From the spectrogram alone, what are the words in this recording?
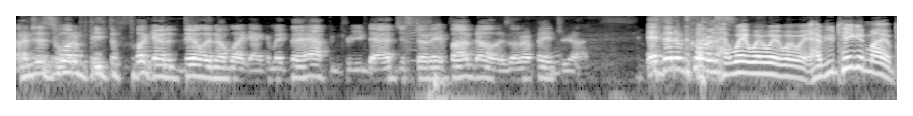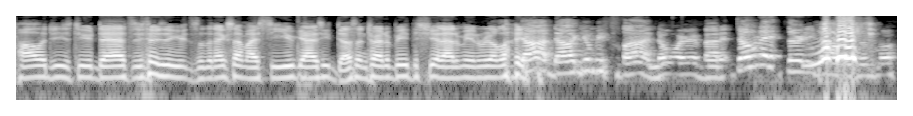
I just want to beat the fuck out of Dylan. I'm like, I can make that happen for you, Dad. Just donate five dollars on our Patreon. And then of course, wait, wait, wait, wait, wait. Have you taken my apologies to your dad so so the next time I see you guys, he doesn't try to beat the shit out of me in real life? Nah, dog, you'll be fine. Don't worry about it. Donate thirty dollars or more.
